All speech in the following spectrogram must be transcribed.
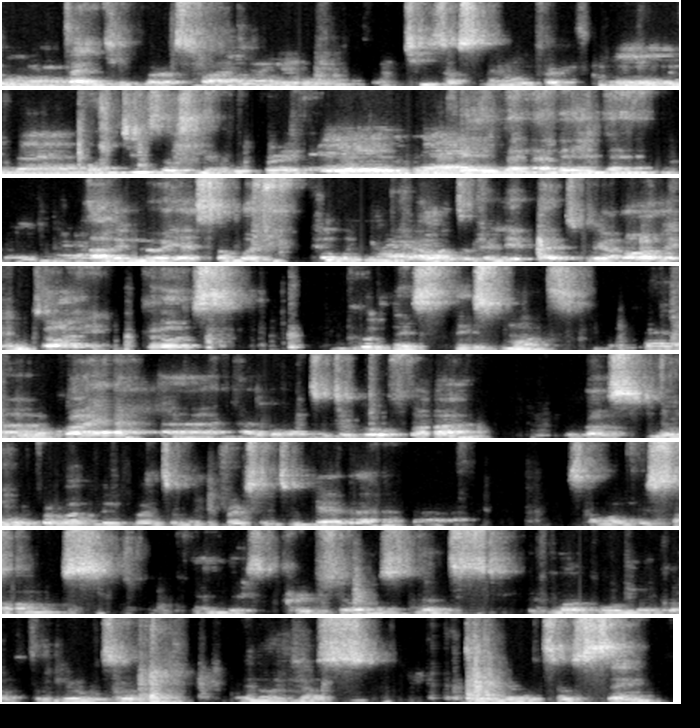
Thank you for us, Father. In Jesus' name we pray. Amen. In Jesus' name we pray. Amen. Amen and amen. Hallelujah, somebody. I want to believe that we are all enjoying God's goodness this month. Uh, choir, uh, I don't want you to go far because you we're probably going to be preaching together. Uh, some of the songs and the scriptures that the Lord will make up to be able to, you know, just to be able to sing.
